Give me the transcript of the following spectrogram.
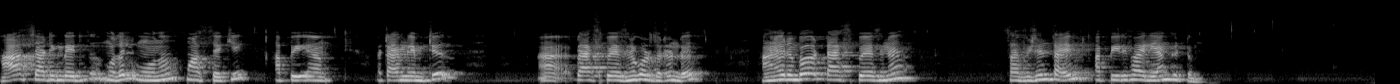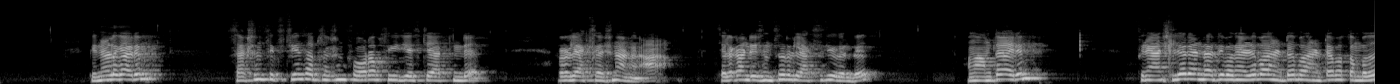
ആ സ്റ്റാർട്ടിംഗ് ഡേറ്റ് മുതൽ മൂന്ന് മാസത്തേക്ക് ടൈം ലിമിറ്റ് ടാക്സ് പേഴ്സിന് കൊടുത്തിട്ടുണ്ട്. അങ്ങനെ വരുമ്പോൾ ടാക്സ് പേഴ്സിന് സഫീഷ്യൻ ടൈം അപ്പീൽ ഫയൽ ചെയ്യാൻ കിട്ടും. പിന്നെയുള്ള കാര്യം section sixteen sub section four of C G S T ആക്ടിന്റെ ആ ചില കണ്ടീഷൻസ് റിലാക്സ് ചെയ്തിട്ടുണ്ട്. ഒന്നാമത്തെ കാര്യം ഫിനാൻഷ്യൽ ഇയർ രണ്ടായിരത്തി പതിനേഴ് പതിനെട്ട് പതിനെട്ട് പത്തൊമ്പത്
